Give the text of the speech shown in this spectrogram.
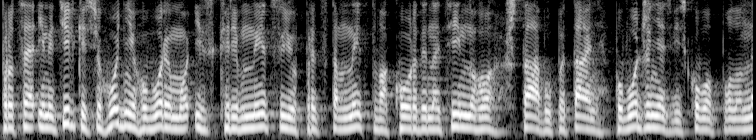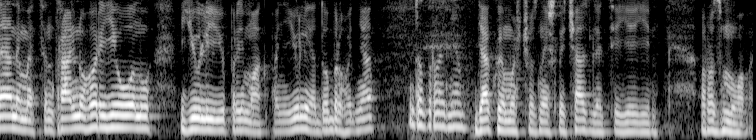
Про це і не тільки сьогодні говоримо із керівницею представництва координаційного штабу питань поводження з військовополоненими центрального регіону Юлією Приймак. Пані Юлія, доброго дня. Доброго дня. Дякуємо, що знайшли час для цієї розмови.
